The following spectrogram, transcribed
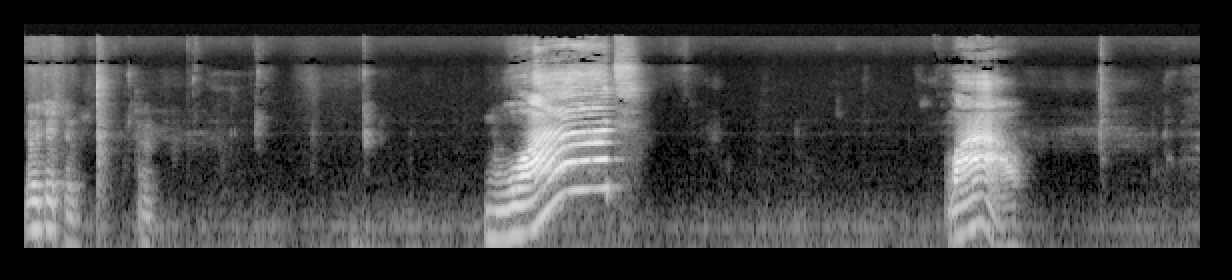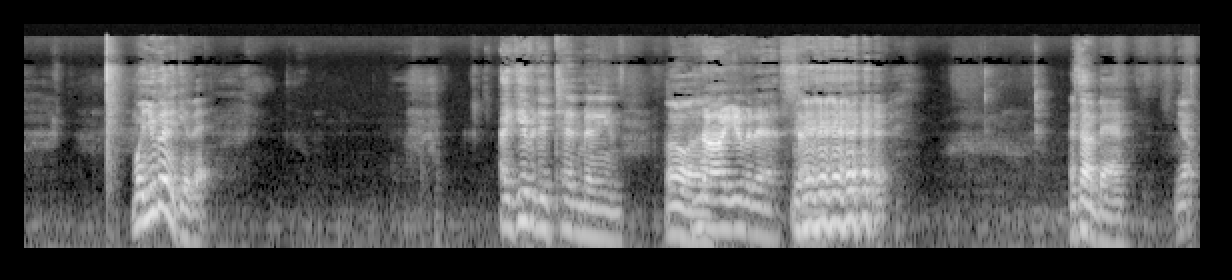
No system. What? Wow. What are you gonna give it? I give it a 10 million. Oh No, I give it a 7. That's not bad. Yep.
